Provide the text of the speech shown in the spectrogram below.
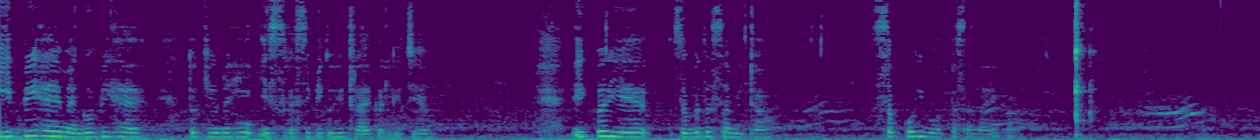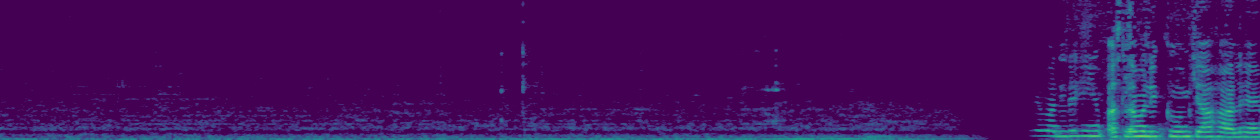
ईद भी है मैंगो भी है तो क्यों नहीं इस रेसिपी को ही ट्राई कर लीजिए। एक बार ये ज़बरदस्त सा मीठा सबको ही बहुत पसंद आएगा। रहीम, अस्सलाम वालेकुम क्या हाल है?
